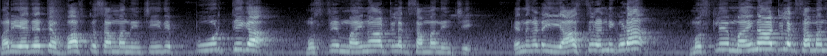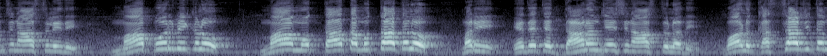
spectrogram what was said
మరి ఏదైతే వఫ్కు సంబంధించి ఇది పూర్తిగా ముస్లిం మైనార్టీలకు సంబంధించి. ఎందుకంటే ఈ ఆస్తులన్నీ కూడా ముస్లిం మైనార్టీలకు సంబంధించిన ఆస్తులు ఇది. మా పూర్వీకులు మా ముత్తాత ముత్తాతలు మరి ఏదైతే దానం చేసిన ఆస్తులు అది. వాళ్ళు కష్టార్జితం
